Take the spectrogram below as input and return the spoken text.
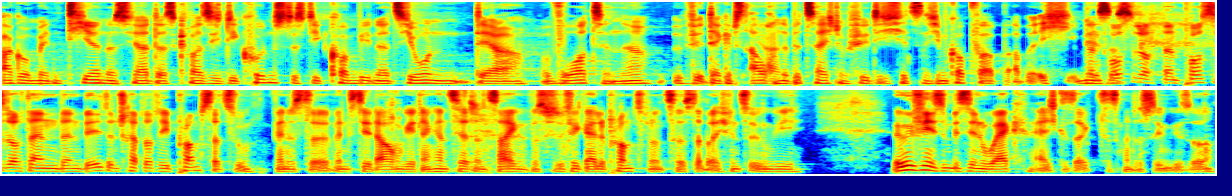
argumentieren, ist ja, dass quasi die Kunst ist die Kombination der Worte. Ne? Da gibt es auch ja. eine Bezeichnung für, die ich jetzt nicht im Kopf habe, aber ich. Dann poste doch, dann poste doch dein, dein Bild und schreib doch die Prompts dazu, wenn es, wenn es dir darum geht. Dann kannst du ja dann zeigen, was du für geile Prompts benutzt hast. Aber ich finde es irgendwie, irgendwie finde ich es ein bisschen wack, ehrlich gesagt, dass man das irgendwie so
